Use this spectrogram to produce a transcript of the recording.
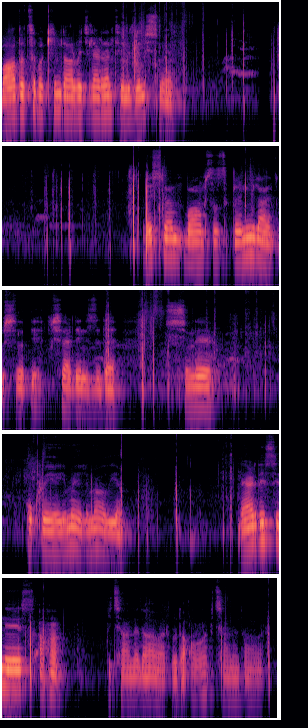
Bağdat'ı bakayım darbecilerden temizlemiş miyim? Resmen bağımsızlıklarını ilan etmişler, etmişler Denizli'de. Şimdi ok ve yayımı elime alayım. Neredesiniz? Aha. Bir tane daha var burada. Aa bir tane daha var.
